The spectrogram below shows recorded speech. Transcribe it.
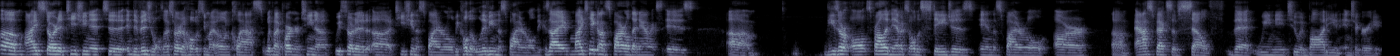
um, I started teaching it to individuals. I started hosting my own class with my partner Tina. We started uh, teaching the spiral. We called it "Living the Spiral" because I my take on spiral dynamics is um, these are all spiral dynamics. All the stages in the spiral are um, aspects of self that we need to embody and integrate.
